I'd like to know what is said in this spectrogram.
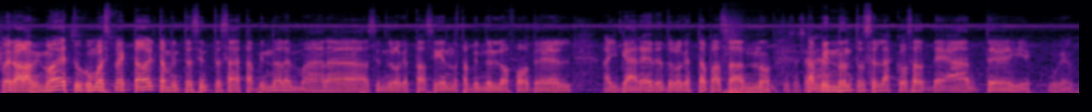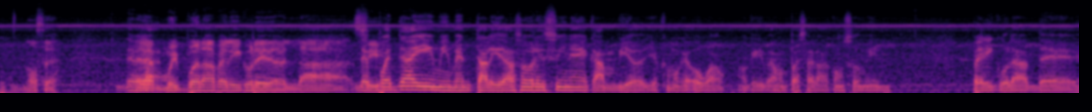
Pero a la misma vez tú como espectador también te sientes, ¿sabes? Estás viendo a la hermana haciendo lo que está haciendo, estás viendo en los hoteles, al garete, todo lo que está pasando. Que Estás viendo entonces las cosas de antes y es como que, no sé. De verdad, Es muy buena película y de verdad, sí. Después de ahí mi mentalidad sobre el cine cambió. Yo es como que, oh wow, ok, vamos a empezar a consumir películas de,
